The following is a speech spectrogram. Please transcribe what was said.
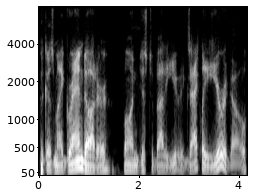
because my granddaughter born just about a year exactly a year ago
